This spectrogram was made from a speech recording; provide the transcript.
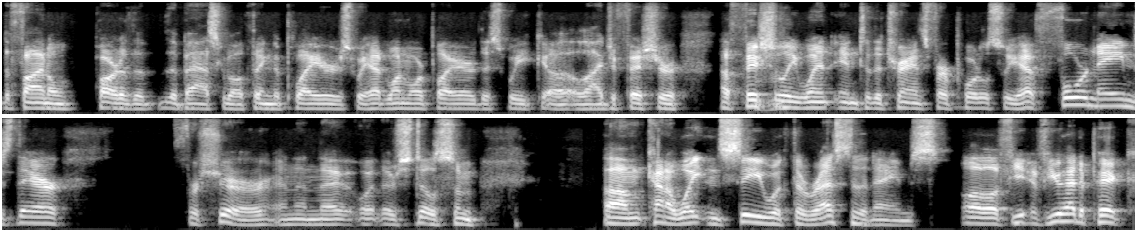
the final part of the, the basketball thing, the players, we had one more player this week, uh, Elijah Fisher, officially mm-hmm. went into the transfer portal. So, you have four names there for sure. And then the, there's still some um, kind of wait and see with the rest of the names. Well, if you if you had to pick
